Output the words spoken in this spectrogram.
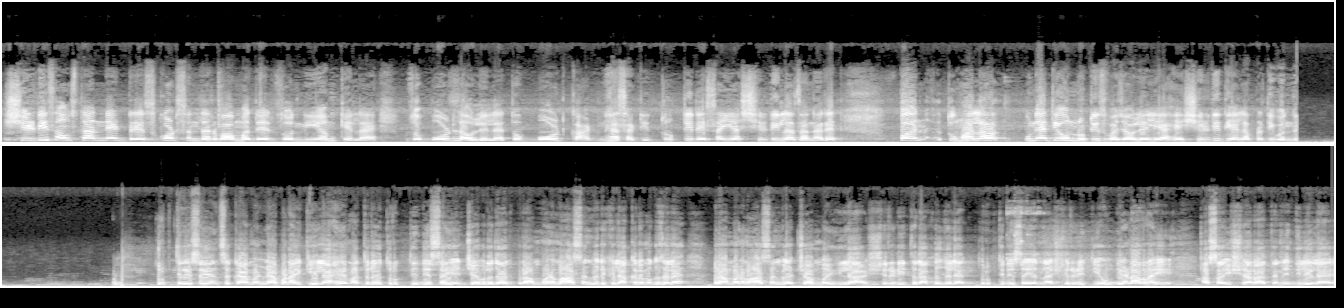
शिर्डी संस्थानने ड्रेस कोड संदर्भामध्ये जो नियम केलाय जो बोर्ड लावलेला आहे तो बोर्ड काढण्यासाठी तृप्ती देसाई या शिर्डीला जाणार आहेत. पण तुम्हाला पुण्यात येऊन नोटीस बजावलेली आहे शिर्डीत यायला प्रतिबंध देसाई यांचं काय म्हणणं आपण ऐकलेलं आहे? मात्र तृप्ती देसाई यांच्या विरोधात ब्राह्मण महासंघ देखील आक्रमक झालाय. ब्राह्मण महासंघाच्या महिला शिर्डीत दाखल झाल्यात. तृप्ती देसाई यांना शिर्डीत येऊ देणार नाही असा इशारा त्यांनी दिलेला आहे.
